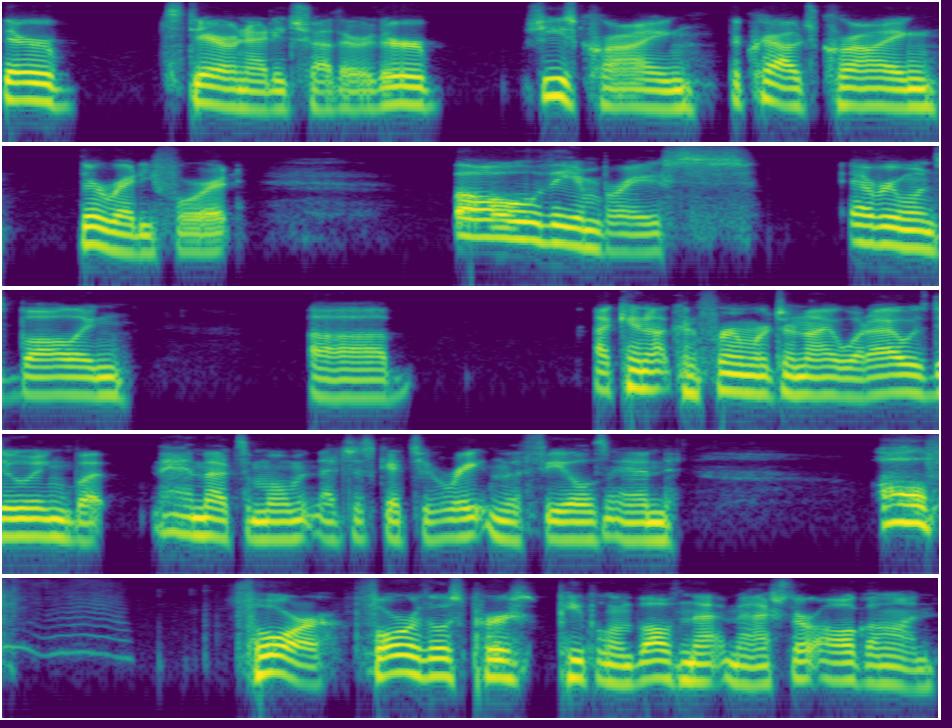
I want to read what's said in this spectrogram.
They're staring at each other. They're she's crying. The crowd's crying. They're ready for it. Oh, they embrace. Everyone's bawling. Uh, I cannot confirm or deny what I was doing, but man, that's a moment that just gets you right in the feels. And all four, four of those per- people involved in that match, they're all gone.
